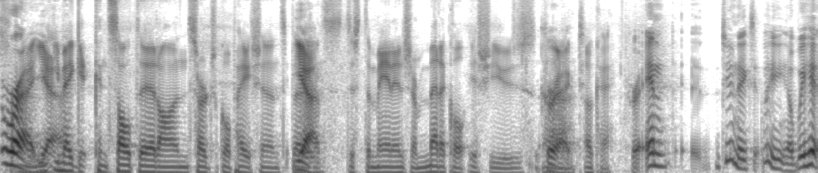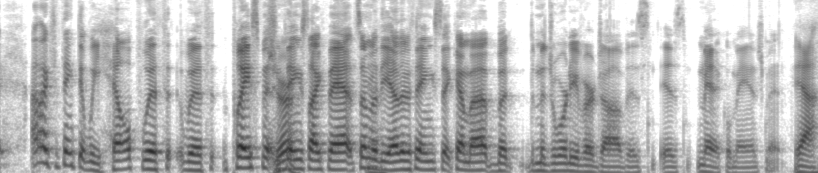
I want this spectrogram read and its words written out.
Right, Um, yeah. You may get consulted on surgical patients, but Yeah. it's just to manage their medical issues. Uh, Correct. okay. Correct. And uh, to an extent, you know, we I like to think that we help with with placement Sure. and things like that. Some of the other things that come up, but the majority of our job is is medical management. Yeah.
